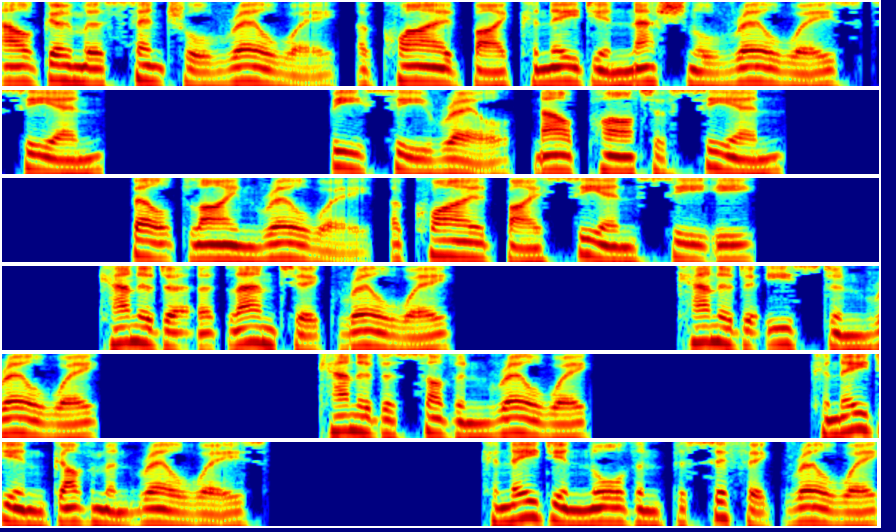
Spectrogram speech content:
Algoma Central Railway, acquired by Canadian National Railways CN BC Rail, now part of CN Belt Line Railway, acquired by CNCE Canada Atlantic Railway Canada Eastern Railway Canada Southern Railway Canadian Government Railways Canadian Northern Pacific Railway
